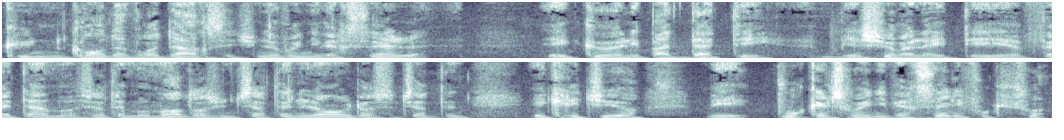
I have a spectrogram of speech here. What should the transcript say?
qu'une grande œuvre d'art, c'est une œuvre universelle et qu'elle n'est pas datée. Bien sûr, elle a été faite à un certain moment, dans une certaine langue, dans une certaine écriture, mais pour qu'elle soit universelle, il faut qu'elle soit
